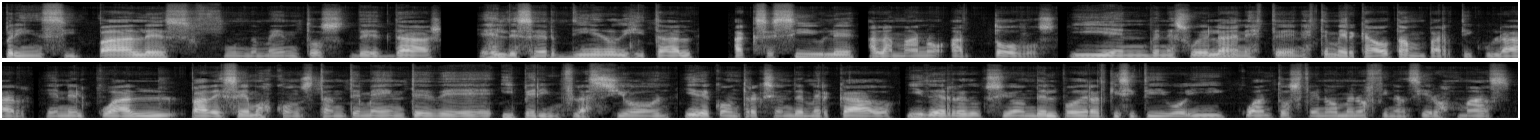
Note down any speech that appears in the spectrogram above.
principales fundamentos de Dash es el de ser dinero digital accesible a la mano a todos. Y en Venezuela, en este, en este mercado tan particular, en el cual padecemos constantemente de hiperinflación y de contracción de mercado y de reducción del poder adquisitivo y cuantos fenómenos financieros más,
